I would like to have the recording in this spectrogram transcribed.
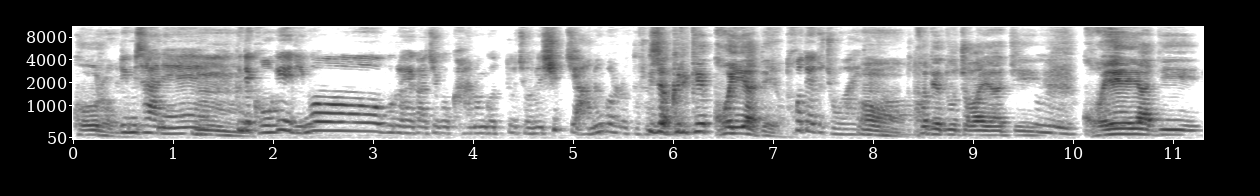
거로. 림산에. 음. 근데 거기에 리모브로 해가지고 가는 것도 저는 쉽지 않은 걸로 들었어요. 이제 그렇게 거해야 돼요. 토대도 좋아요. 어, 토대도 좋아야지. 음, 고해야지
